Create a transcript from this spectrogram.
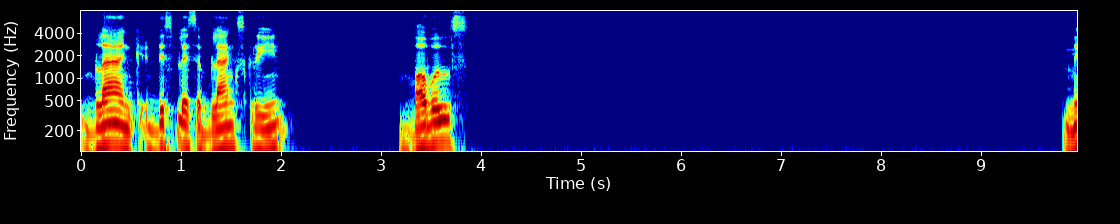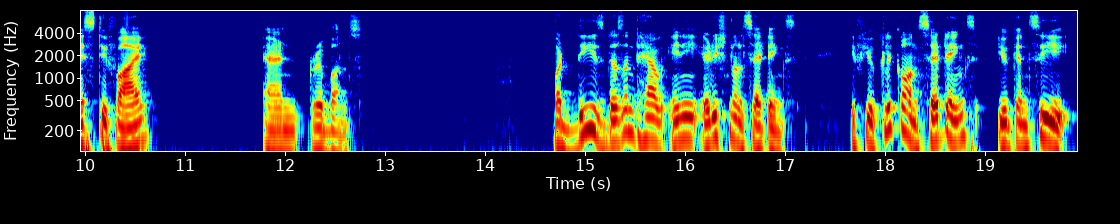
Blank, it displays a blank screen. Bubbles, Mystify and ribbons. But these doesn't have any additional settings. If you click on settings, you can see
